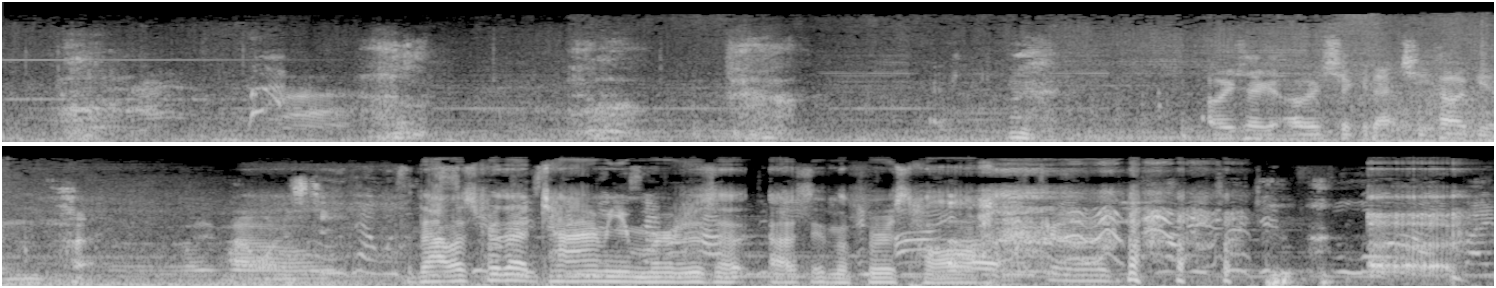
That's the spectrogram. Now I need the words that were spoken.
I wish I could, I wish I could actually hug him, but I want to See, that was That was for that time you that's murdered us, us in the first hall. I was freaking floored by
